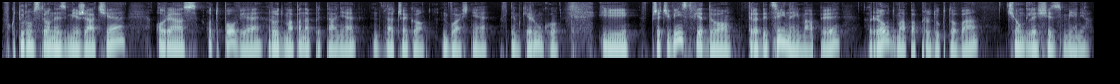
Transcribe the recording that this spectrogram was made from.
w którą stronę zmierzacie oraz odpowie roadmapa na pytanie, dlaczego właśnie w tym kierunku. I w przeciwieństwie do tradycyjnej mapy, roadmapa produktowa ciągle się zmienia.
